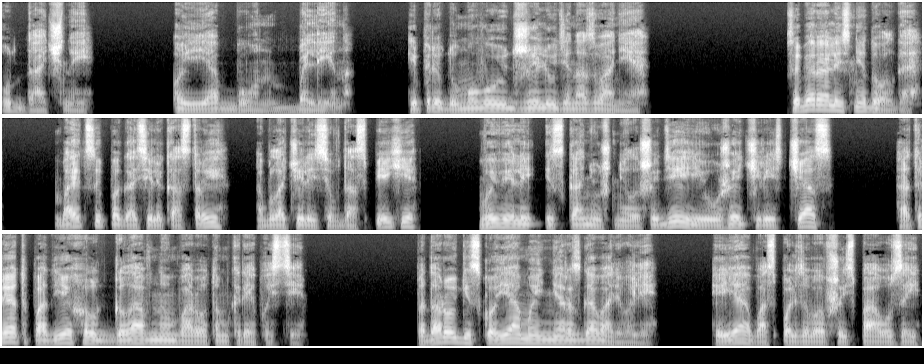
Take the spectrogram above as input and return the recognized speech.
удачный. Ой, я бун, блин. И придумывают же люди названия. Собирались недолго. Бойцы погасили костры, облачились в доспехи, вывели из конюшни лошадей, и уже через час отряд подъехал к главным воротам крепости. По дороге с Коямой не разговаривали, и я, воспользовавшись паузой,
